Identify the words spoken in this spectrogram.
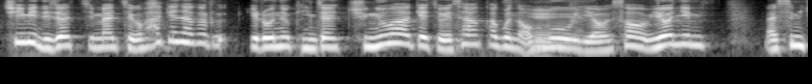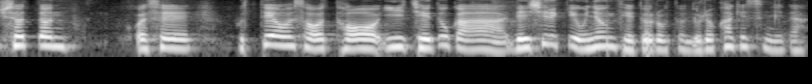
취임이 늦었지만 제가 확인하기로는 굉장히 중요하게 저희 생각하고 있는 예. 업무이어서 위원님 말씀 주셨던 것에 보태어서 더 이 제도가 내실 있게 운영되도록 더 노력하겠습니다.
